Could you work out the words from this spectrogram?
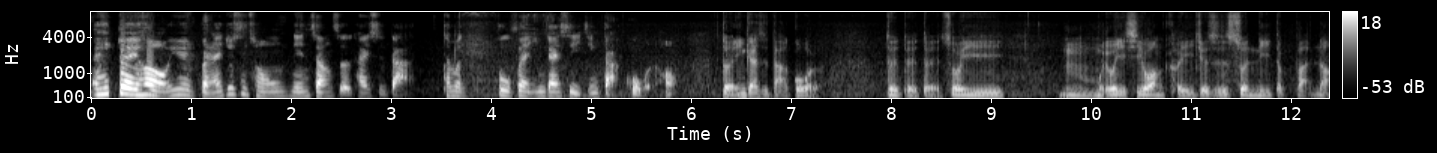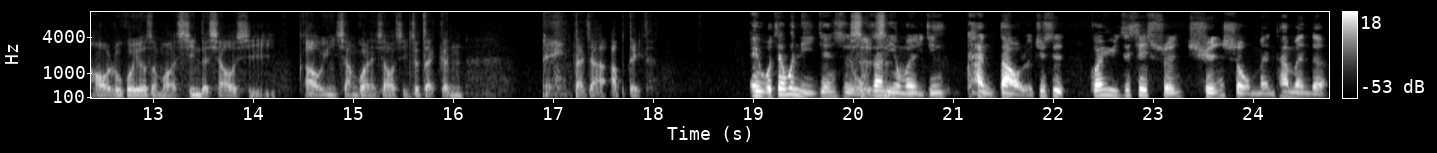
哎，对哦，因为本来就是从年长者开始打，他们部分应该是已经打过了哈。对，应该是打过了。对对对，所以。嗯，我也希望可以就是顺利的办，然后如果有什么新的消息，奥运相关的消息，就再跟哎大家 update。哎，我再问你一件事，我不知道你有没有已经看到了，就是关于这些选选手们他们的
